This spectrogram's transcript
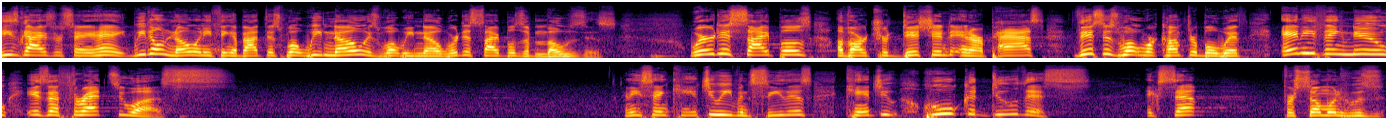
These guys are saying, hey, we don't know anything about this. What we know is what we know. We're disciples of Moses. We're disciples of our tradition and our past. This is what we're comfortable with. Anything new is a threat to us. And he's saying, Can't you even see this? Can't you? Who could do this except for someone who's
